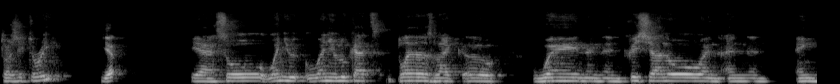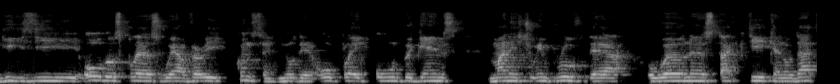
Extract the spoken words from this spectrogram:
trajectory yep yeah so when you when you look at players like uh, wayne and, and cristiano and and and and Giggsy, all those players were very constant. You know, they all played all the games, managed to improve their awareness, tactic, and all that.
